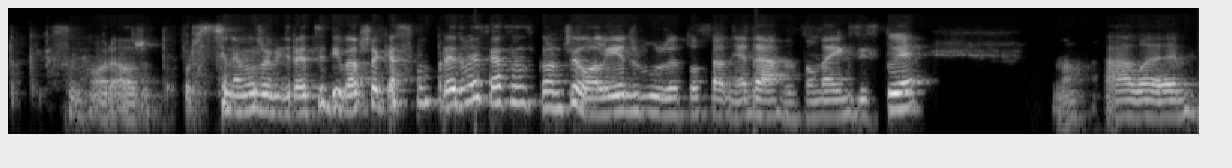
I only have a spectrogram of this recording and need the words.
Tak ja som hovorila, že to proste nemôže byť recidíva, však ja som pred mesiacom skončila liečbu, že to sa nedá, to neexistuje. No, ale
